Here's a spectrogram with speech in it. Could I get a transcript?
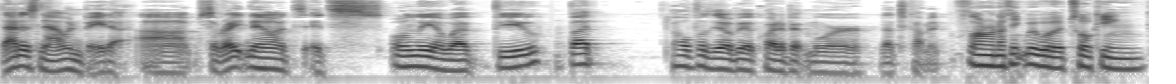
That is now in beta. Um, so right now it's it's only a web view, but hopefully there'll be quite a bit more that's coming. Florin, I think we were talking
